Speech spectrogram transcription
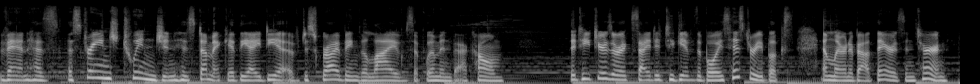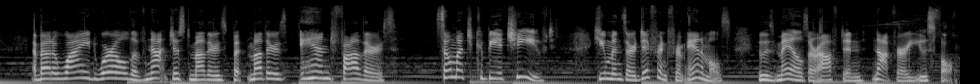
Van has a strange twinge in his stomach at the idea of describing the lives of women back home. The teachers are excited to give the boys history books and learn about theirs in turn. About a wide world of not just mothers, but mothers and fathers. So much could be achieved. Humans are different from animals, whose males are often not very useful.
